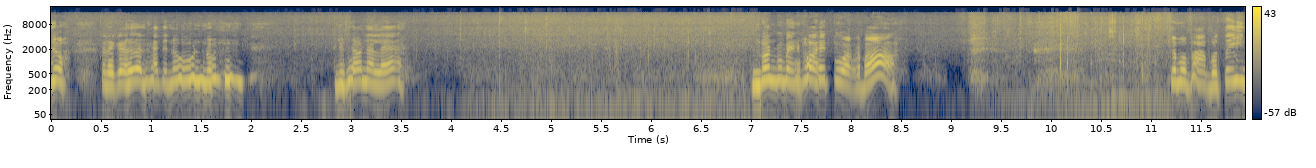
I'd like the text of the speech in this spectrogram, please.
อยู่อะไรก็เอิ้นหาแต่นู่นนู่นอยู่แถวนั่นแหละนุ่นบ่แม่นพ่อให้ปวกหรอบ่จะมาปากบ่ติง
